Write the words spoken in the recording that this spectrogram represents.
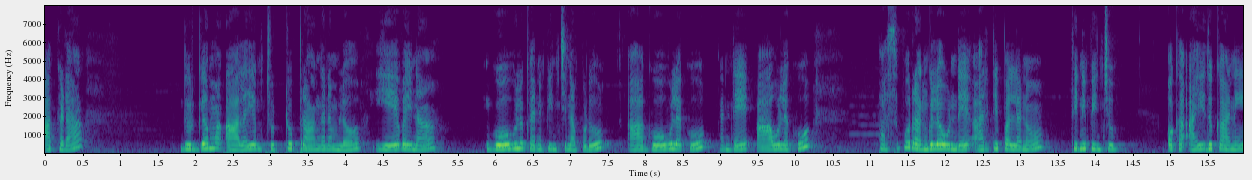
అక్కడ దుర్గమ్మ ఆలయం చుట్టూ ప్రాంగణంలో ఏవైనా గోవులు కనిపించినప్పుడు ఆ గోవులకు అంటే ఆవులకు పసుపు రంగులో ఉండే అరటి పళ్ళను తినిపించు. ఒక ఐదు కానీ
